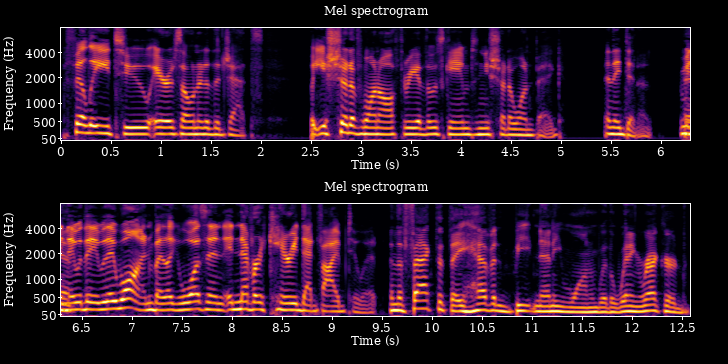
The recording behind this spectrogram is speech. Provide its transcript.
Philly to Arizona to the Jets. But you should have won all three of those games and you should have won big. And they didn't. I mean, they, they they won, but like it wasn't. It never carried that vibe to it. And the fact that they haven't beaten anyone with a winning record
